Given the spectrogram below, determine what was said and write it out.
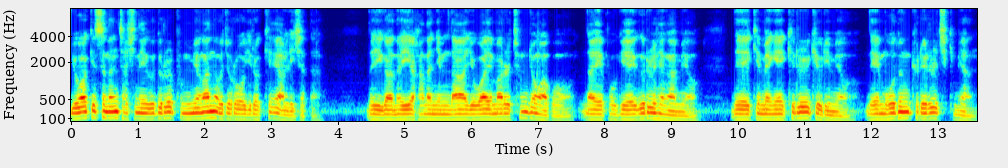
여호와께서는 자신의 의도를 분명한 어조로 이렇게 알리셨다. 너희가 너희 하나님 나 여호와의 말을 청종하고 나의 보기에 의를 행하며 내 계명에 귀를 기울이며 내 모든 규례를 지키면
